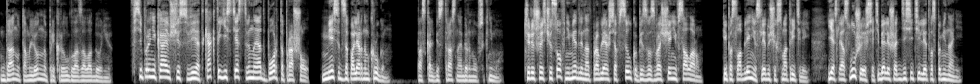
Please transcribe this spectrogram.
Дан утомленно прикрыл глаза ладонью. «Всепроникающий свет, как ты естественный отбор-то прошел? Месяц за полярным кругом!» Паскаль бесстрастно обернулся к нему. «Через шесть часов немедленно отправляешься в ссылку без возвращений в Саларум и послабление следующих смотрителей. Если ослушаешься, тебя лишат десяти лет воспоминаний.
